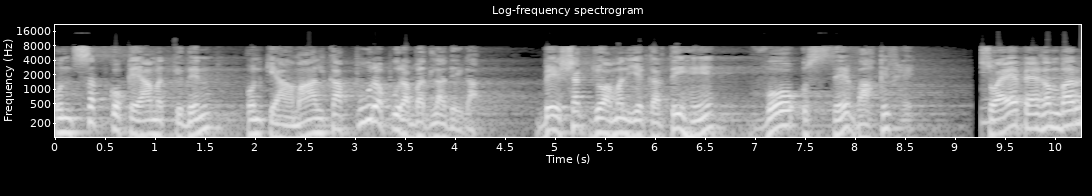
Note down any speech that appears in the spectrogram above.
ان سب کو قیامت کے دن ان کے اعمال کا پورا پورا بدلہ دے گا۔ بے شک جو عمل یہ کرتے ہیں، وہ اس سے واقف ہے۔ سوئے پیغمبر،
